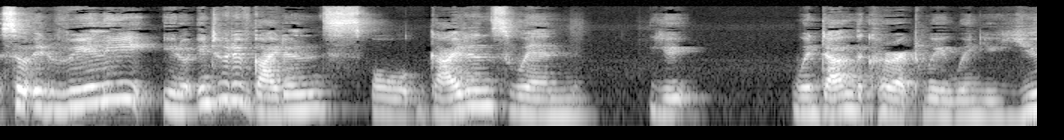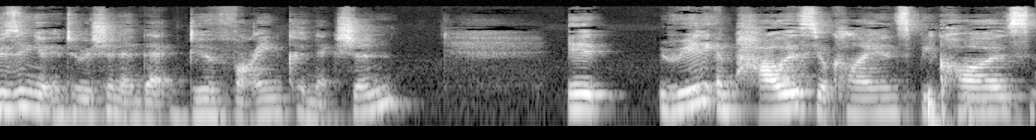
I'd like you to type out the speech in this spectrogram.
so it really you know intuitive guidance or guidance when you when done the correct way when you're using your intuition and that divine connection it really empowers your clients because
